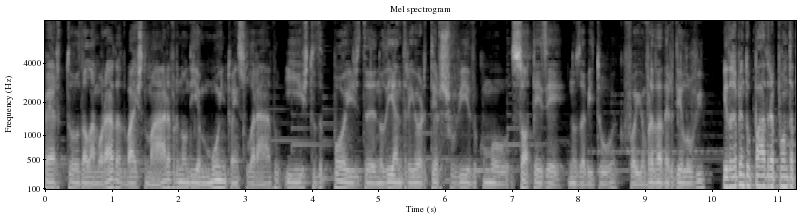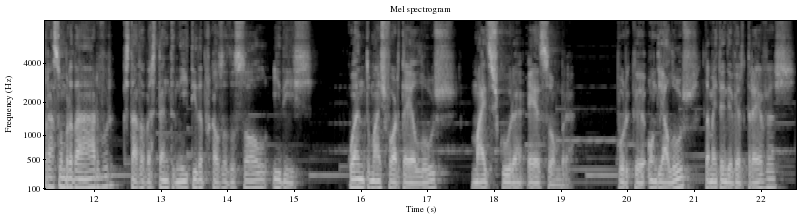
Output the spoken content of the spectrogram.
perto da Lamorada, debaixo de uma árvore, num dia muito ensolarado, e isto depois de, no dia anterior, ter chovido como só TZ nos habitua, que foi um verdadeiro dilúvio. E de repente o padre aponta para a sombra da árvore, que estava bastante nítida por causa do sol, e diz: Quanto mais forte é a luz, mais escura é a sombra. Porque onde há luz, também tem de haver trevas,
